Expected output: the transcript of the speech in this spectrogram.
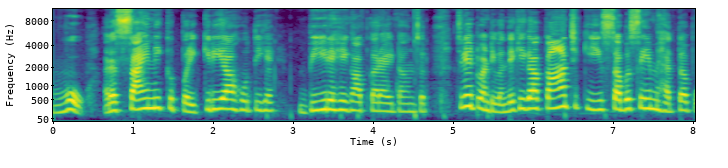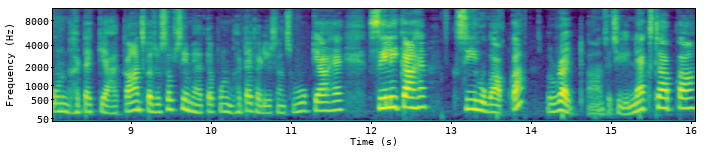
वो रासायनिक प्रक्रिया होती है। बी रहेगा आपका राइट आंसर चलिए ट्वेंटी वन देखिएगा, कांच की सबसे महत्वपूर्ण घटक क्या है? कांच का जो सबसे महत्वपूर्ण घटक है डियर वो क्या है? सिलिका है। सी होगा आपका राइट आंसर चलिए नेक्स्ट आपका,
